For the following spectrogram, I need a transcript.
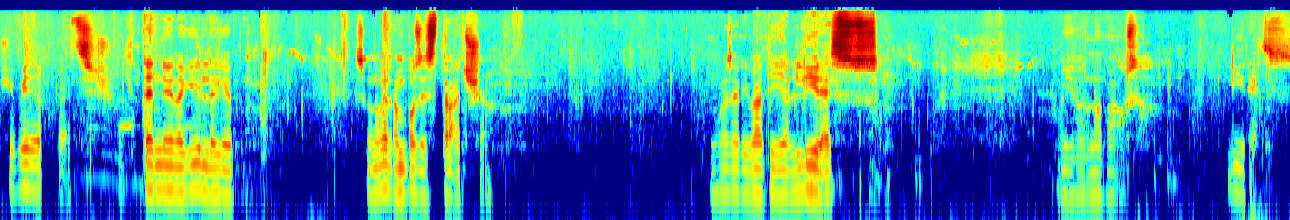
Ci piede a pezzi. Il tendine d'Achille che secondo me tra un po' si straccia. Siamo quasi arrivati all'Ires. Voglio fare una pausa. L'Ires.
